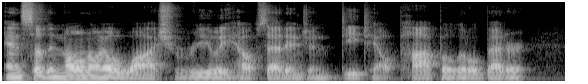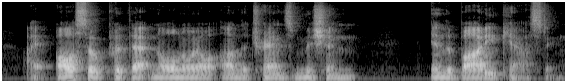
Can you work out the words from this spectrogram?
And so the Nuln Oil wash really helps that engine detail pop a little better. I also put that Nuln Oil on the transmission in the body casting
